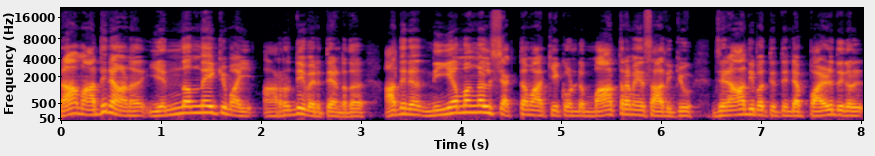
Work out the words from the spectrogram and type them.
നാം അതിനാണ് എന്നേക്കുമായി അറുതി വരുത്തേണ്ടത്. അതിന് നിയമങ്ങൾ ശക്തമാക്കിക്കൊണ്ട് മാത്രമേ സാധിക്കൂ. ജനാധിപത്യത്തിന്റെ പഴുതുകൾ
